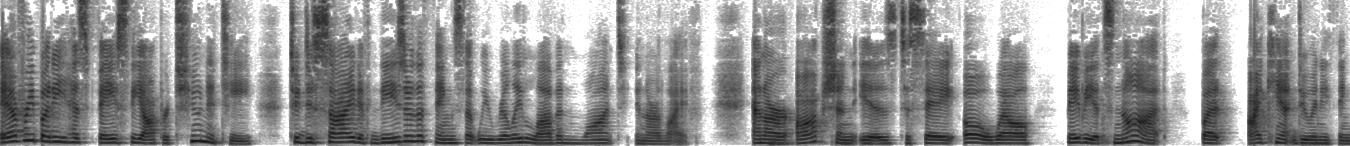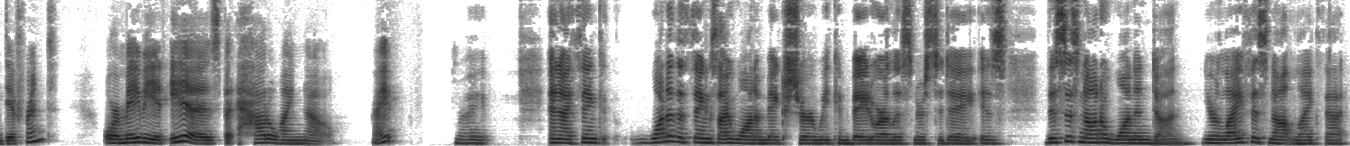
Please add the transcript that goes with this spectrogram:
Everybody has faced the opportunity to decide if these are the things that we really love and want in our life. And our option is to say, oh, well, Maybe it's not, but I can't do anything different. Or maybe it is, but how do I know? Right? Right. And I think one of the things I want to make sure we convey to our listeners today is this is not a one and done. Your life is not like that.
